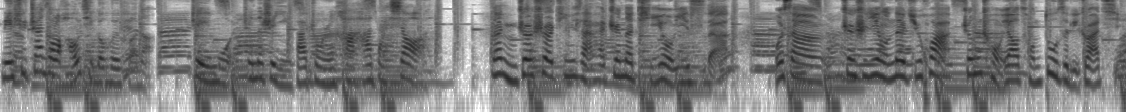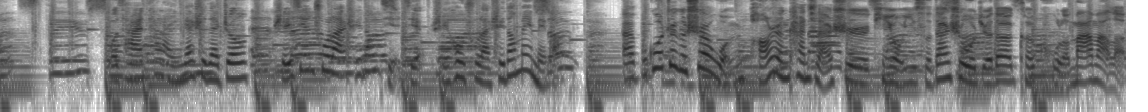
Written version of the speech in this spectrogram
连续战斗了好几个回合呢。这一幕真的是引发众人哈哈大笑啊！那你这事儿听起来还真的挺有意思的。我想正是应了那句话，争宠要从肚子里抓起。我猜他俩应该是在争谁先出来谁当姐姐，谁后出来谁当妹妹吧。哎，不过这个事儿我们旁人看起来是挺有意思，但是我觉得可苦了妈妈了。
